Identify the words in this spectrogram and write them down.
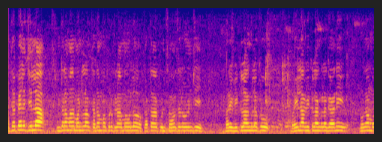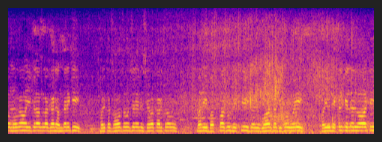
పెద్దపల్లి జిల్లా సుందరమా మండలం కదంబపూర్ గ్రామంలో గత కొన్ని సంవత్సరాల నుంచి మరి వికలాంగులకు మహిళా వికలాంగులకు కానీ మగ మగ వికలాంగులకు కానీ అందరికీ మరి కొంత సంవత్సరం నుంచి నేను సేవా కార్యక్రమం మరి బస్ పాసు తెచ్చి గోవార్గా డిపో పోయి మరి వీళ్ళు ఎక్కడికి వెళ్ళారు కాబట్టి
